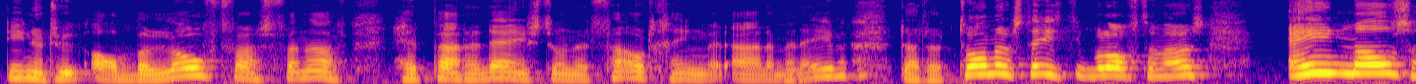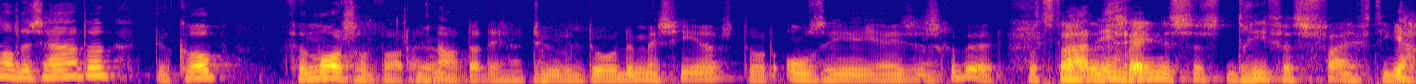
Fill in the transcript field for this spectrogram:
die natuurlijk al beloofd was vanaf het paradijs toen het fout ging met Adam en Eva, dat er toch nog steeds die belofte was, eenmaal zal de Satan de kop vermorzeld worden. Ja. Nou, dat is natuurlijk door de Messias, door onze Heer Jezus gebeurd. Dat staat in Genesis 3, vers 15. Ja,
